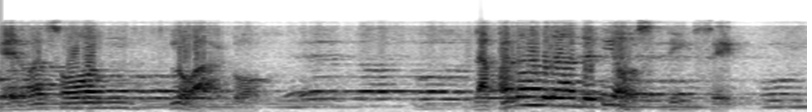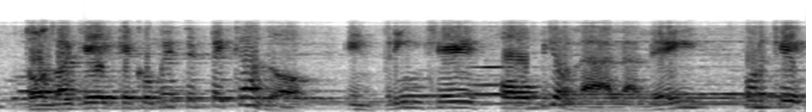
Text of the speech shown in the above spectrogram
qué razón lo hago? La palabra de Dios dice, todo aquel que comete pecado infringe o viola la ley porque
